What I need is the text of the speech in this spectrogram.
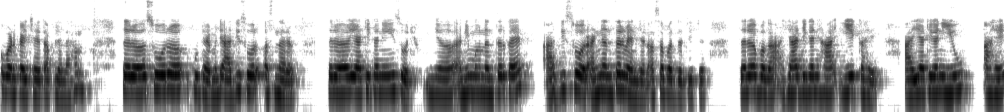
ओळखायचे आहेत आपल्याला. हां. तर स्वर कुठे आहे? म्हणजे आधी स्वर असणारं. तर या ठिकाणी स्वर आणि मग नंतर काय? आधी स्वर आणि नंतर व्यंजन अशा पद्धतीचं. तर बघा ह्या ठिकाणी हा एक आहे. आ- या ठिकाणी यू आहे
